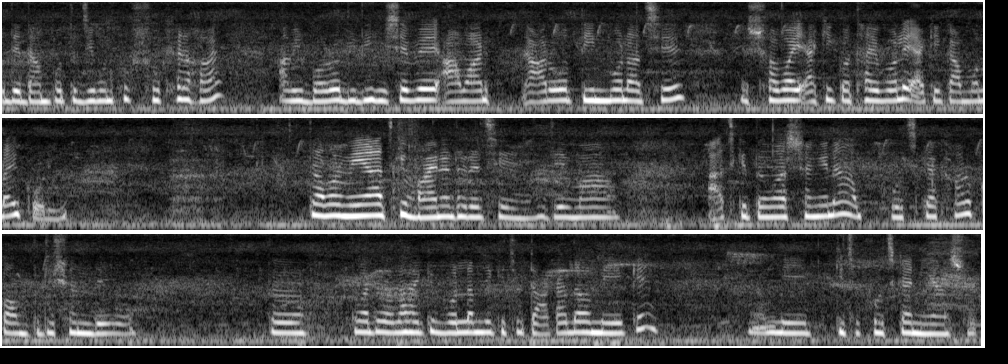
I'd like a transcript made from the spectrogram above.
ওদের দাম্পত্য জীবন খুব সুখের হয়। আমি বড় দিদি হিসেবে আমার আরও তিন বোন আছে। সবাই একই কথাই বলে, একই কামনাই করি। তো আমার মেয়ে আজকে বায়না ধরেছে যে, মা, আজকে তোমার সঙ্গে না ফুচকা খাওয়ার কম্পিটিশন দেবো। তো তোমাদের দাদাভাইকে বললাম যে, কিছু টাকা দাও মেয়েকে। মেয়ে কিছু ফুচকা নিয়ে আসুক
